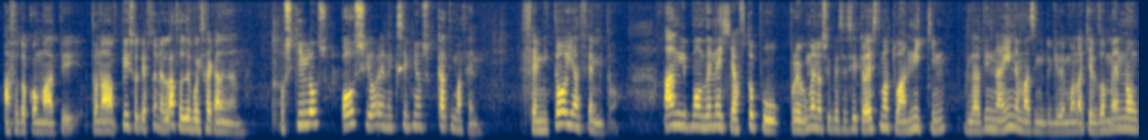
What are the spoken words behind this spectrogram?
αυτό το κομμάτι. Το να πεις ότι αυτό είναι λάθος δεν βοηθάει κανέναν. Ο σκύλος όση ώρα είναι ξύπνιος κάτι μαθαίνει θεμητό ή αθέμητο. Αν λοιπόν δεν έχει αυτό που προηγουμένως είπες εσύ, το αίσθημα του ανήκειν, δηλαδή να είναι μαζί με τον κηδεμόνα και δεδομένου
